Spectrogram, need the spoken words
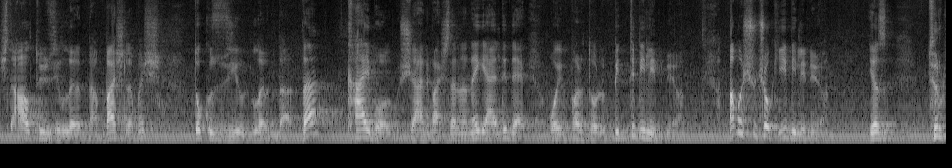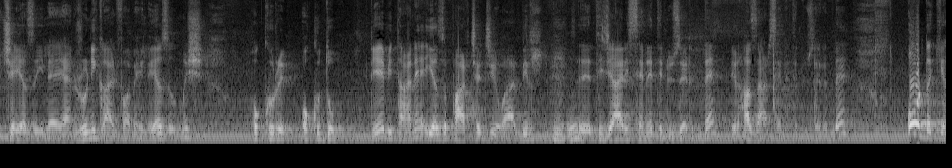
İşte 600 yıllarından başlamış, 900 yıllarında da kaybolmuş. Yani başlarına ne geldi de o imparatorluk bitti bilinmiyor. Ama şu çok iyi biliniyor. Yazı, Türkçe yazıyla yani runik alfabeyle yazılmış Okurim, okudum diye bir tane yazı parçacığı var. Bir e, ticari senetin üzerinde, bir Hazar senetin üzerinde. Oradaki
